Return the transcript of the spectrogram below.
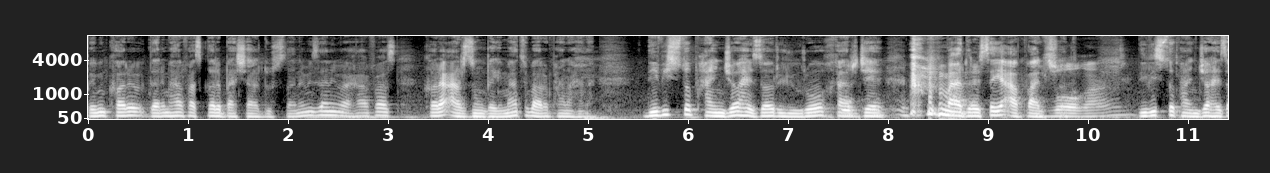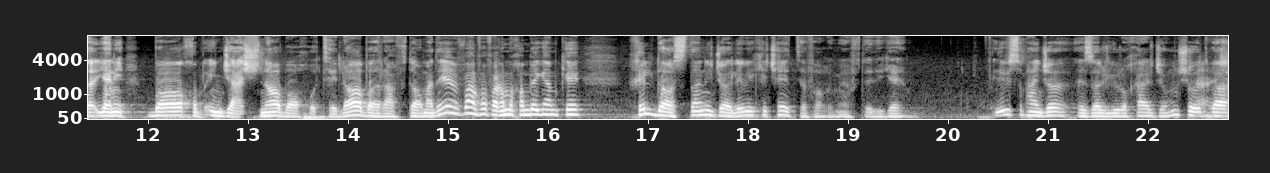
ببین کار داریم حرف از کار بشر دوستانه می‌زنیم و حرف از کار ارزون قیمت برای پناهنده. 250 هزار یورو خرج مدرسه اول شد. واقعا؟ 250 هزار. یعنی با خب این جشنا با هتلا با رفت آمده. فقط می‌خوام بگم که خیلی داستانی جالبه که چه اتفاقی میفته دیگه. 250 هزار یورو خرج اون شد و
